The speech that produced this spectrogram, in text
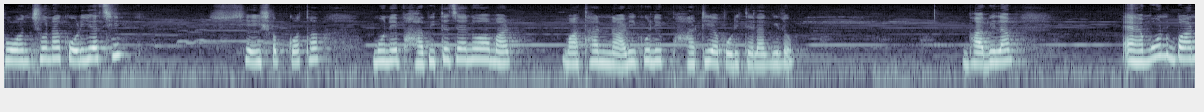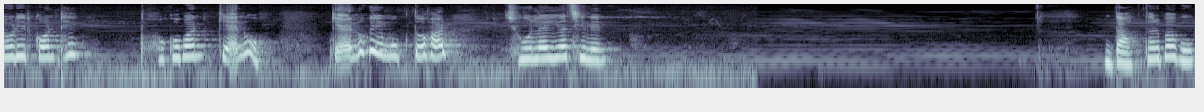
বঞ্চনা করিয়াছি? সেই সব কথা মনে ভাবিতে যেন আমার মাথার নাড়িগুলি ফাটিয়া পড়িতে লাগিল। ভাবিলাম, এমন বানরের কণ্ঠে ভগবান কেন? কেন এ মুক্তহার ঝোলাইয়াছিলেন? ডাক্তারবাবু,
